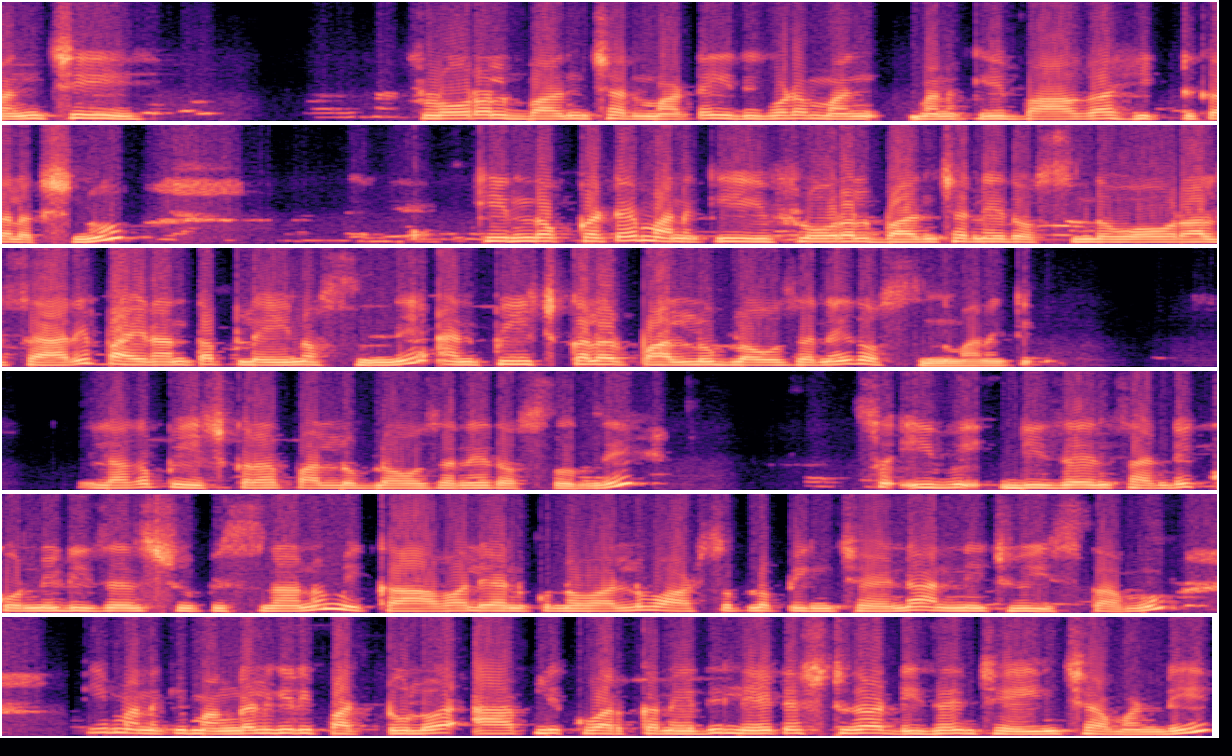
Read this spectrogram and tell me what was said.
మంచి ఫ్లోరల్ బంచ్ అన్నమాట. ఇది కూడా మనకి బాగా హిట్ కలెక్షన్. కింద ఒక్కటే మనకి ఫ్లోరల్ బంచ్ అనేది వస్తుంది ఓవరాల్ శారీ. పైన అంతా ప్లెయిన్ వస్తుంది. అండ్ పీచ్ కలర్ పళ్ళు బ్లౌజ్ అనేది వస్తుంది మనకి. ఇలాగ పీచ్ కలర్ పళ్ళు బ్లౌజ్ అనేది వస్తుంది. సో ఇవి డిజైన్స్ అండి. కొన్ని డిజైన్స్ చూపిస్తున్నాను. మీకు కావాలి అనుకున్న వాళ్ళు వాట్సాప్లో పింక్ చేయండి. అన్ని చూపిస్తాము. మనకి మంగళగిరి పట్టులో యాప్లిక్ వర్క్ అనేది లేటెస్ట్గా డిజైన్ చేయించామండి.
